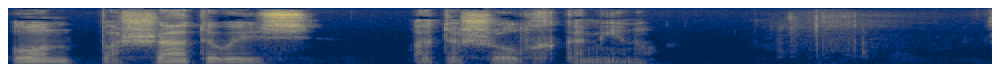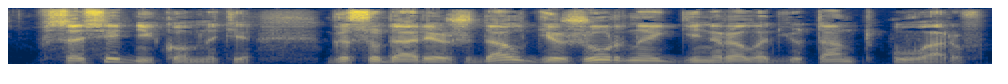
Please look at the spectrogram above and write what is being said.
Он, пошатываясь, отошел к камину. В соседней комнате государя ждал дежурный генерал-адъютант Уваров.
